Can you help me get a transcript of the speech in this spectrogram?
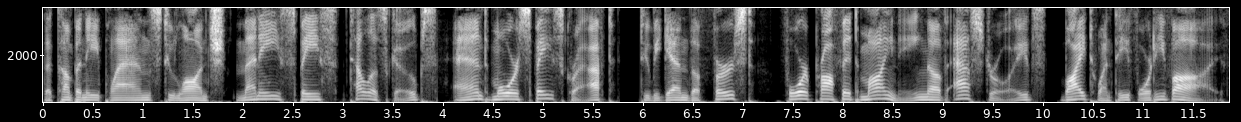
the company plans to launch many space telescopes and more spacecraft to begin the first for profit mining of asteroids by 2045.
